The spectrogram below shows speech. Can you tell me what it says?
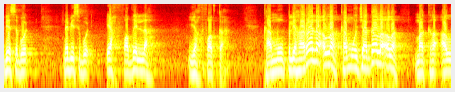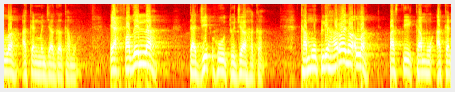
Dia sebut Nabi sebut ihfazillah yahfazka kamu peliharalah Allah kamu jagalah Allah maka Allah akan menjaga kamu. Ihfazillah tajidhu tujahaka. Kamu peliharalah Allah pasti kamu akan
